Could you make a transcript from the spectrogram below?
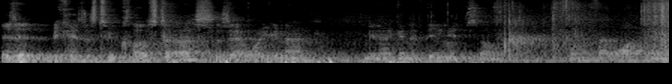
Is it because it's too close to us? Is that why you're not you're not gonna ding it? So what if I walk down here?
